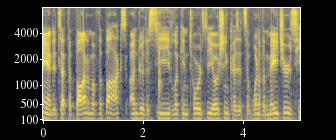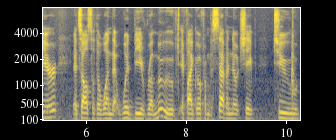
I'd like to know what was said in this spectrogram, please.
and it's at the bottom of the box under the sea looking towards the ocean because it's one of the majors here. It's also the one that would be removed if I go from the seven note shape to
